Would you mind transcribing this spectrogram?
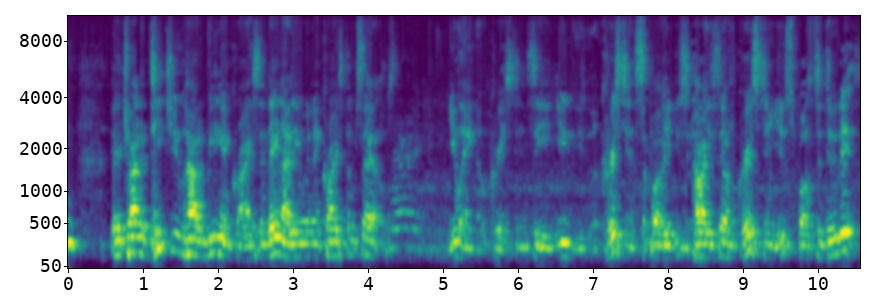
they try to teach you how to be in Christ, and they not even in Christ themselves. right. You ain't no Christian. See, you, you a Christian. supposed you call yourself a Christian. You supposed to do this.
